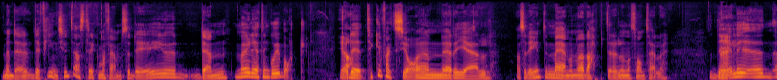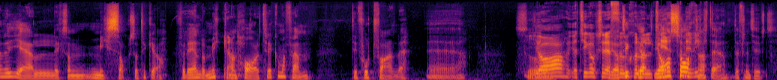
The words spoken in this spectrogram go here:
Men det, det finns ju inte ens 3,5 så det är ju, den möjligheten går ju bort. Ja. Och det tycker faktiskt jag är en rejäl, alltså det är inte med någon adapter eller något sånt heller. Det Nej. är en rejäl liksom miss också tycker jag. För det är ändå mycket ja. man har 3,5 till fortfarande. Eh, ja, jag tycker också det. är funktionalitet jag, jag har saknat det, definitivt.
